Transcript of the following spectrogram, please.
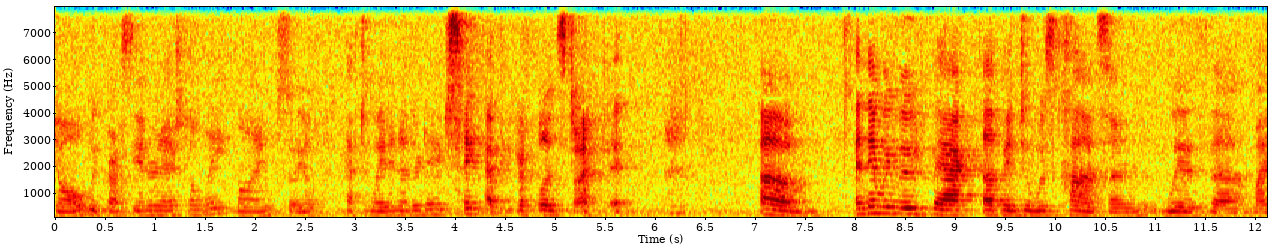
no, we crossed the international line, so you'll have to wait another day to say Happy Valentine's Day. Um, and then we moved back up into Wisconsin with uh, my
